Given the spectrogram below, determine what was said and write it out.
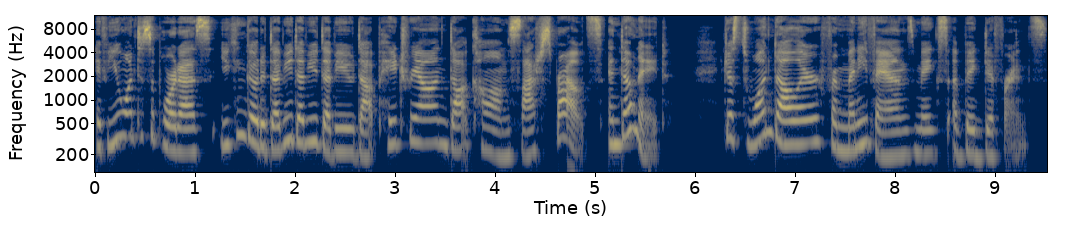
If you want to support us, you can go to www.patreon.com sprouts and donate. Just $1 from many fans makes a big difference.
